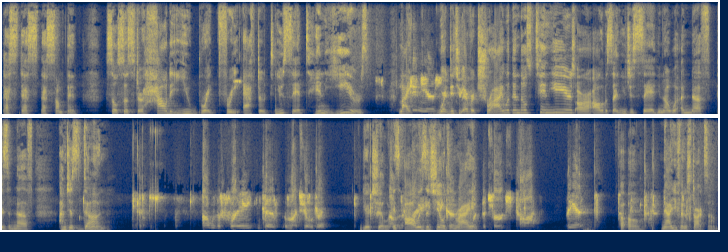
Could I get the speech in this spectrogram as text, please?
that's that's that's something. So, sister, how did you break free after you said ten years? Like, 10 years. Where, did you ever try within those 10 years? Or all of a sudden you just said, you know what, enough is enough. I'm just done. I was afraid because of my children. Your children. It's always the children, right? What the church taught then. Uh oh. Now you finna start something.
